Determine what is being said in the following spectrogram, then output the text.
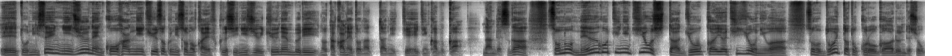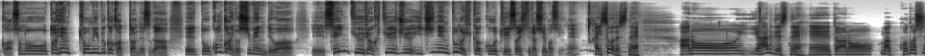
えっ、ー、と、2020年後半に急速にその回復し、29年ぶりの高値となった日経平均株価なんですが、その値動きに寄与した業界や企業には、そのどういったところがあるんでしょうか？その大変興味深かったんですが、えっ、ー、と、今回の紙面では、えー、1991年との比較を掲載していらっしゃいますよね。はい、そうですね。あのやはりですね、えっ、ー、と、あの、まあ、今年、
